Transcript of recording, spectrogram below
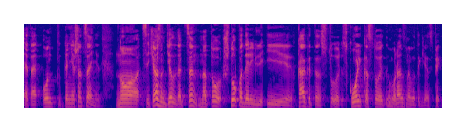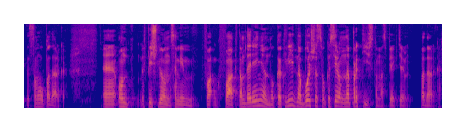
это он, конечно, ценит. Но сейчас он делает акцент на то, что подарили и как это, сто, сколько стоит, ну, разные вот такие аспекты самого подарка. Э, он впечатлен самим фактом дарения, но, как видно, больше сфокусирован на практическом аспекте подарка.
